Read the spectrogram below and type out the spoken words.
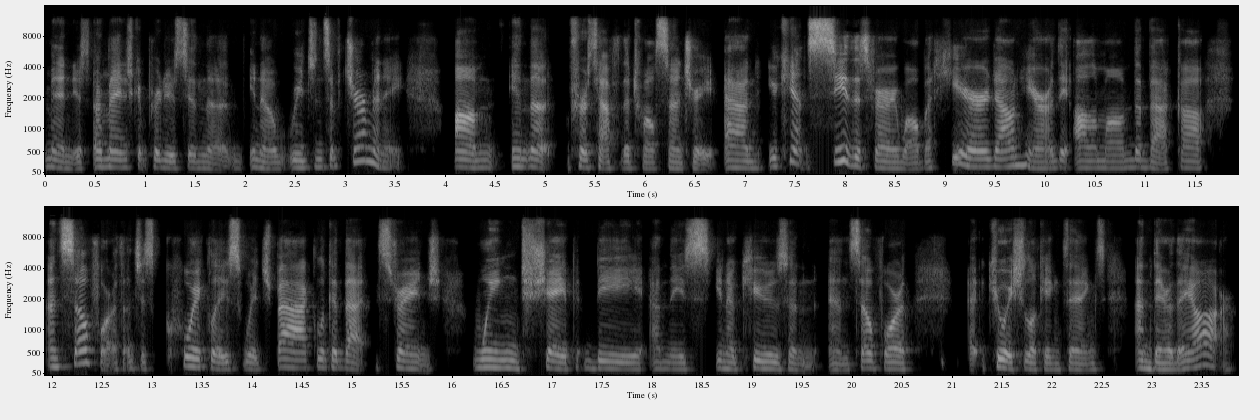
manuscript, manuscript produced in the you know regions of Germany um, in the first half of the 12th century. And you can't see this very well, but here, down here, the Alamam, the Becca, and so forth. I'll just quickly switch back. Look at that strange winged shape B and these, you know, Q's and, and so forth, uh, Q-ish looking things. And there they are,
